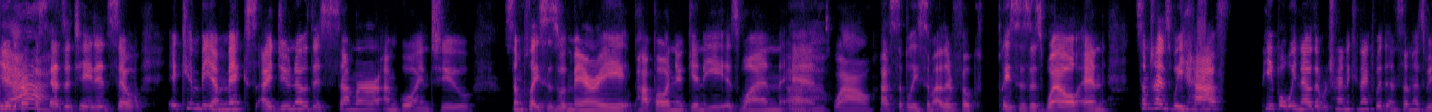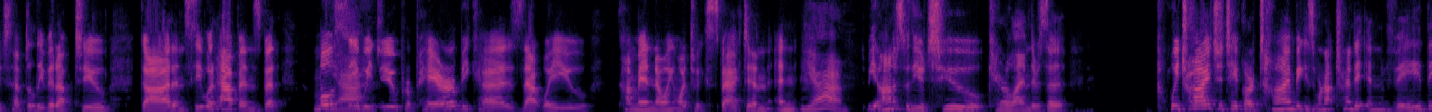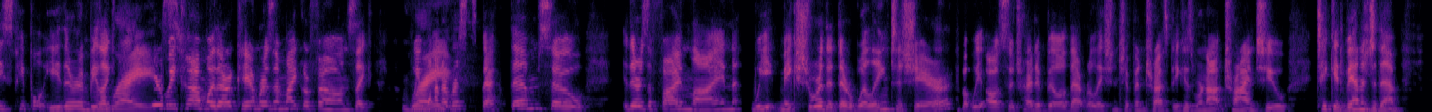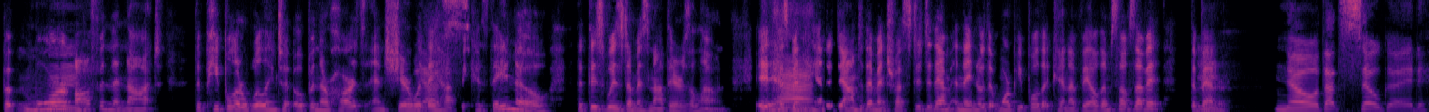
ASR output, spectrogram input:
yeah. neither hesitated. So it can be a mix. I do know this summer I'm going to some places with Mary. Papua New Guinea is one, oh, and wow, possibly some other folk places as well. And sometimes we have people we know that we're trying to connect with, and sometimes we just have to leave it up to God and see what happens. But mostly yeah. we do prepare because that way you come in knowing what to expect. And and yeah, to be honest with you too, Caroline, there's a we try to take our time because we're not trying to invade these people either and be like, right. here we come with our cameras and microphones. Like we right. want to respect them. So there's a fine line. We make sure that they're willing to share, but we also try to build that relationship and trust because we're not trying to take advantage of them. But more mm. often than not, the people are willing to open their hearts and share what yes. they have because they know that this wisdom is not theirs alone. It yeah. has been handed down to them and trusted to them. And they know that more people that can avail themselves of it, the better. Mm. No, that's so good.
